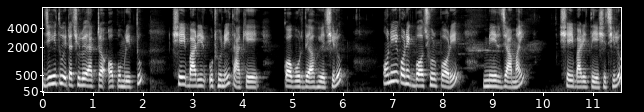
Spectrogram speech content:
যেহেতু এটা ছিল একটা অপমৃত্যু সেই বাড়ির উঠোনেই তাকে কবর দেওয়া হয়েছিল। অনেক অনেক বছর পরে মেয়ের জামাই সেই বাড়িতে এসেছিল।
